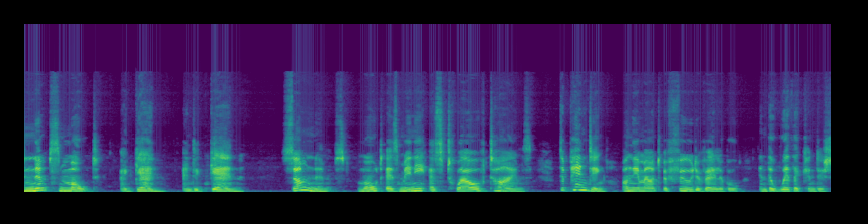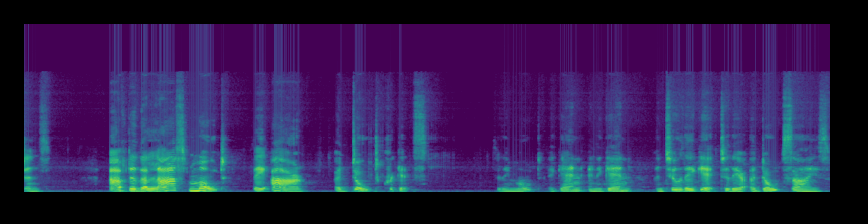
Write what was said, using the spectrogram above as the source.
nymphs molt again and again. Some nymphs molt as many as 12 times, depending on the amount of food available and the weather conditions. After the last molt, they are adult crickets. So they molt again and again until they get to their adult size.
